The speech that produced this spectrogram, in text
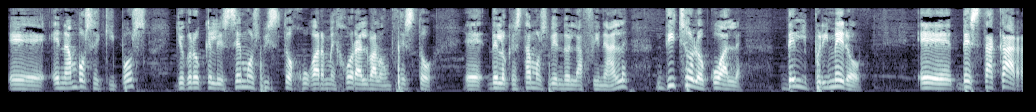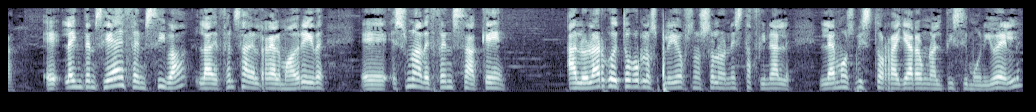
eh, en ambos equipos. Yo creo que les hemos visto jugar mejor al baloncesto eh, de lo que estamos viendo en la final. Dicho lo cual, del primero, destacar la intensidad defensiva, la defensa del Real Madrid eh, es una defensa que a lo largo de todos los playoffs, no solo en esta final, la hemos visto rayar a un altísimo nivel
